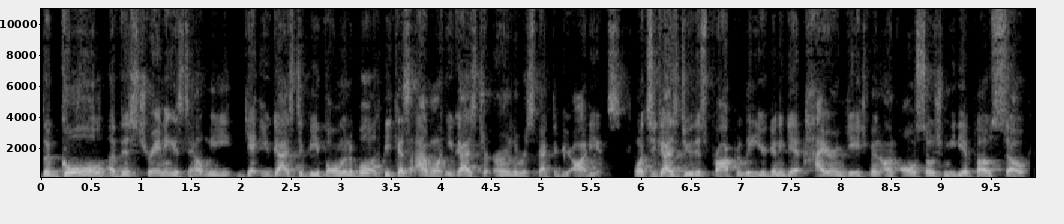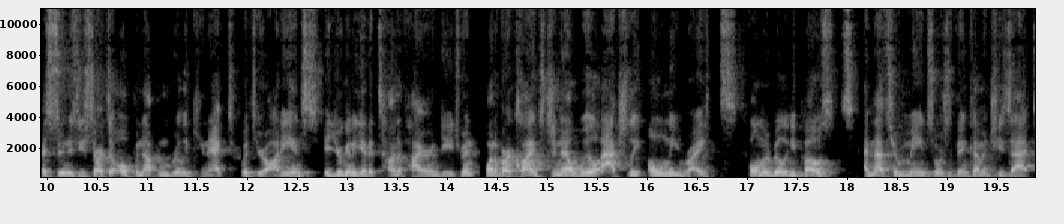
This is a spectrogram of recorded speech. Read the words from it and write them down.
The goal of this training is to help me get you guys to be vulnerable because I want you guys to earn the respect of your audience. Once you guys do this properly, you're going to get higher engagement on all social media posts. So as soon as you start to open up and really connect with your audience, you're going to get a ton of higher engagement. One of our clients, Janelle, will actually only only writes vulnerability posts, and that's her main source of income. And she's at,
